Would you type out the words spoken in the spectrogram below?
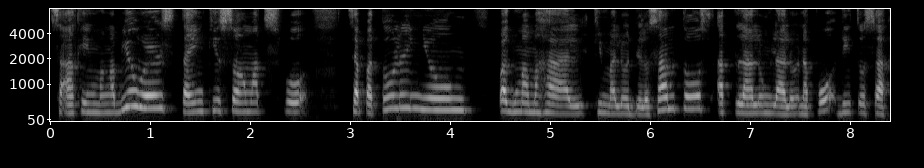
sa aking mga viewers, thank you so much po sa patuloy niyong pagmamahal kay Malo de los Santos at lalong-lalo na po dito sa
